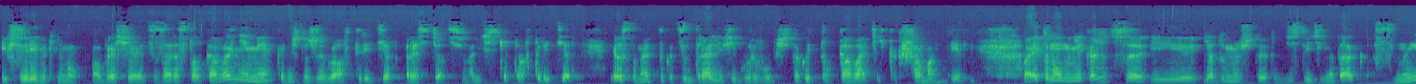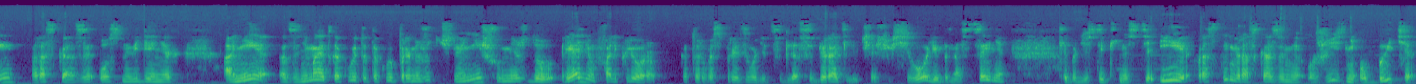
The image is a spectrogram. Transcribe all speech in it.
и все время к нему обращается за растолкованиями, конечно же, его авторитет растет, символически это авторитет. И он становится такой центральной фигурой в обществе, такой толкователь, как шаман древний. Поэтому мне кажется, и я думаю, что это действительно так, сны рассказы о сновидениях, они занимают какую-то такую промежуточную нишу между реальным фольклором, который воспроизводится для собирателей чаще всего, либо на сцене, либо в действительности, и простыми рассказами о жизни, о быте,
